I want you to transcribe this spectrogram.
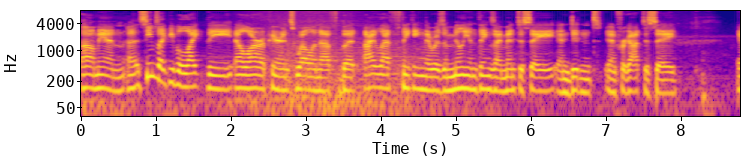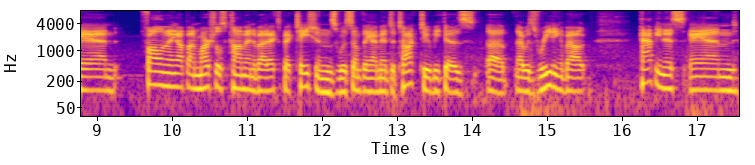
oh man, uh, it seems like people like the LR appearance well enough, but I left thinking there was a million things I meant to say and didn't and forgot to say. And following up on Marshall's comment about expectations was something I meant to talk to because uh, I was reading about happiness and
